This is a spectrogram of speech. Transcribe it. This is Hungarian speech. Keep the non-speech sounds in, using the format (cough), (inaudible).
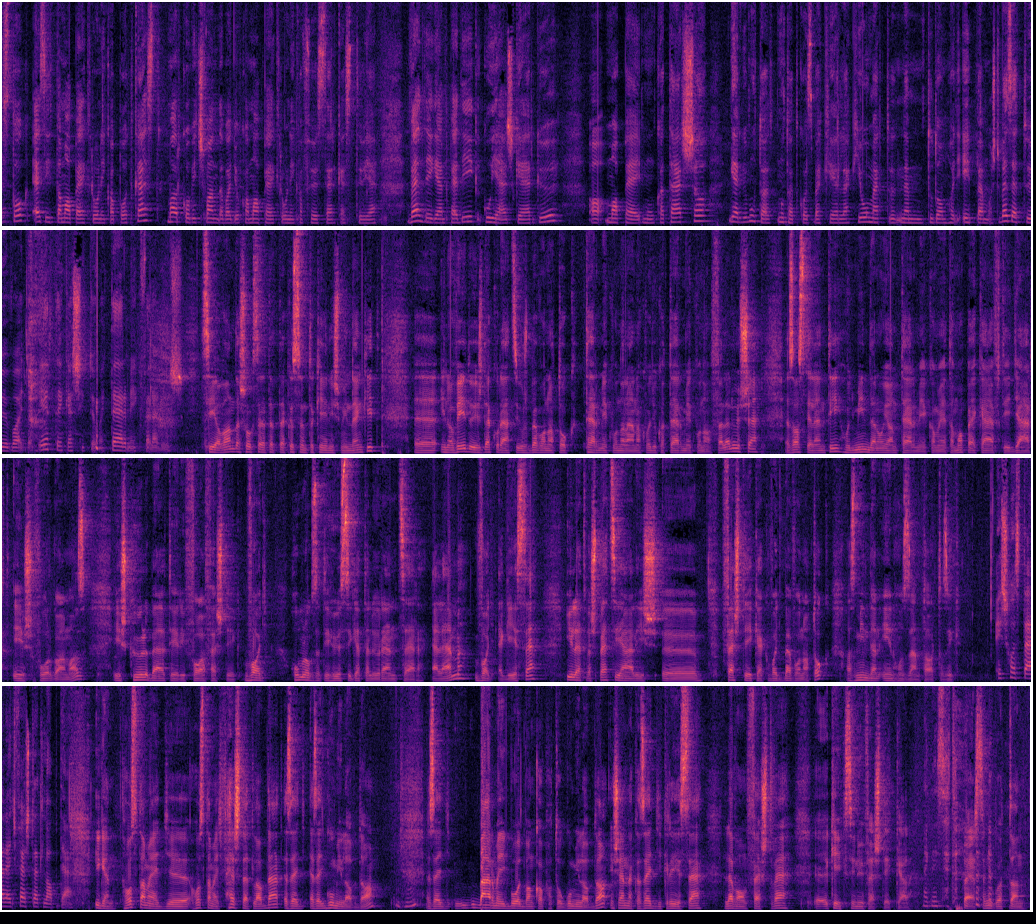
Sziasztok! Ez itt a Mapei Krónika Podcast. Markovics Vanda vagyok, a Mapei Krónika főszerkesztője. Vendégem pedig Gulyás Gergő, a Mapei munkatársa. Gergő, mutat, mutatkozz be kérlek, jó? Mert nem tudom, hogy éppen most vezető vagy, vagy értékesítő, vagy termékfelelős. Szia Vanda, sok szeretettel köszöntök én is mindenkit. Eh, én a védő és dekorációs bevonatok termékvonalának vagyok a termékvonal felelőse. Ez azt jelenti, hogy minden olyan termék, amelyet a Mapei Kft. gyárt és forgalmaz, és külbeltéri falfesték, vagy homlokzati hőszigetelő rendszer elem vagy egésze, illetve speciális ö, festékek vagy bevonatok, az minden én hozzám tartozik. És hoztál egy festett labdát. Igen, hoztam egy, hoztam egy festett labdát, ez egy, ez egy gumilabda, Uh-huh. Ez egy bármelyik boltban kapható gumilabda, és ennek az egyik része le van festve kék színű festékkel. Megnézhetem. Persze, nyugodtan.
